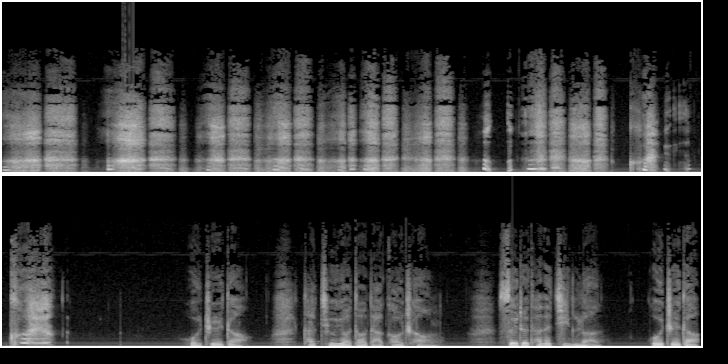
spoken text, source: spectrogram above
啊啊我知道，他就要到达高潮了。随着他的痉挛，我知道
